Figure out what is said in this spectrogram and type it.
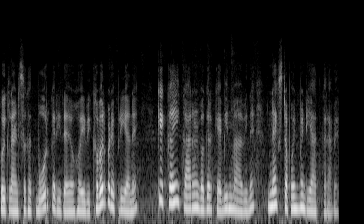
કોઈ ક્લાયન્ટ સખત બોર કરી રહ્યો હોય એવી ખબર પડે પ્રિયાને કે કંઈ કારણ વગર કેબિનમાં આવીને નેક્સ્ટ અપોઇન્ટમેન્ટ યાદ કરાવે.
